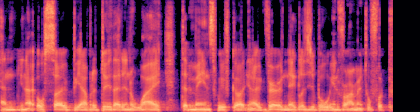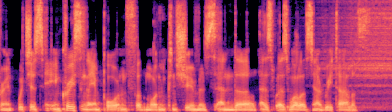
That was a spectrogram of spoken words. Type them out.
and you know also be able to do that in a way that means we've got you know very negligible environmental footprint, which is increasingly important for modern consumers and uh, as as well as you know retailers.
